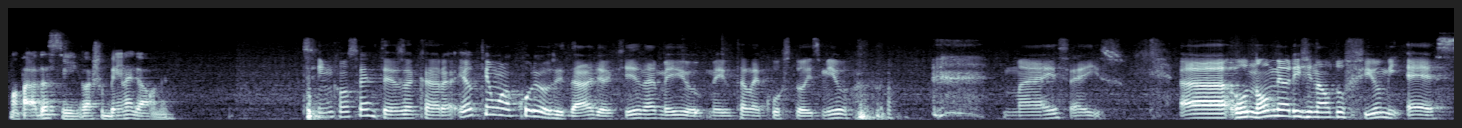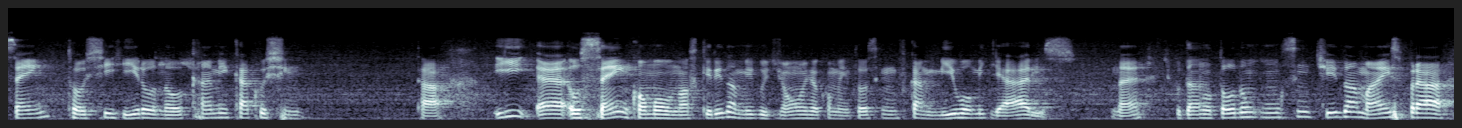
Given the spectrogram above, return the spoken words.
uma parada assim. Eu acho bem legal, né? Sim, com certeza, cara. Eu tenho uma curiosidade aqui, né? Meio, meio Telecurso 2000. Mas é isso. Ah, o nome original do filme é Sen Toshihiro no Kamikakushin. Tá? E é, o Sen, como o nosso querido amigo John já comentou, significa mil ou milhares, né? Tipo, dando todo um, um sentido a mais para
